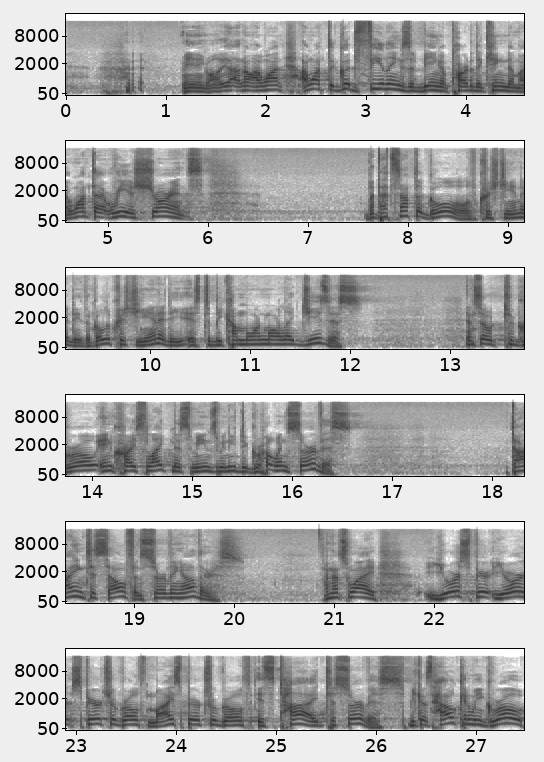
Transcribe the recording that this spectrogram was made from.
Meaning, well, yeah, no, I want, I want the good feelings of being a part of the kingdom. I want that reassurance. But that's not the goal of Christianity. The goal of Christianity is to become more and more like Jesus. And so to grow in Christ likeness means we need to grow in service, dying to self and serving others. And that's why your, spirit, your spiritual growth, my spiritual growth, is tied to service. Because how can we grow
